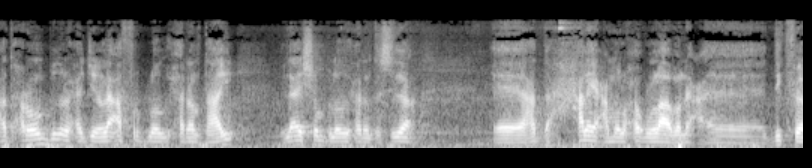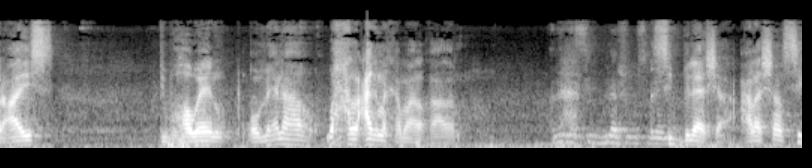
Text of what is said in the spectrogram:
hadda xarumo badan waxaa jira ilaa afar bilood u xiran tahay ilaa iyo shan bilood u xiran tahay. Sida hadda xalay camal waxaan u laabanay digfer ice dib haween oo micnaha wax lacagna kamaala qaadan si bilaash ah calashaan si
